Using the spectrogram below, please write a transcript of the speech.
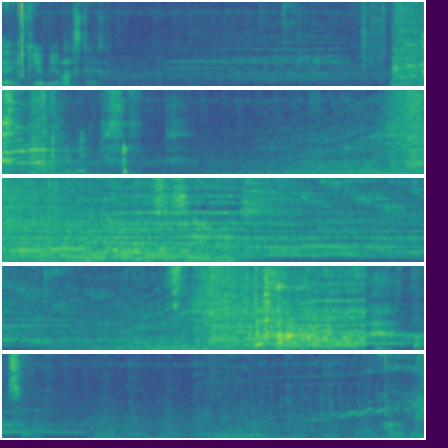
Okay, cubic monster. cubic. Ah, this. Thought so. Okay.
